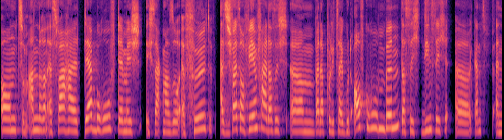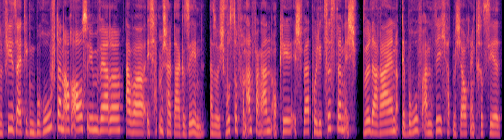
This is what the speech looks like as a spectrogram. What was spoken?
und zum anderen, es war halt der Beruf, der mich, ich sag mal so, erfüllt. Also ich weiß auf jeden Fall, dass ich ähm, bei der Polizei gut aufgehoben bin, dass ich dienstlich äh, ganz einen vielseitigen Beruf dann auch ausüben werde. Aber ich habe mich halt da gesehen. Also ich wusste von Anfang an, okay, ich werde Polizistin, ich will da rein. Der Beruf an sich hat mich ja auch interessiert.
